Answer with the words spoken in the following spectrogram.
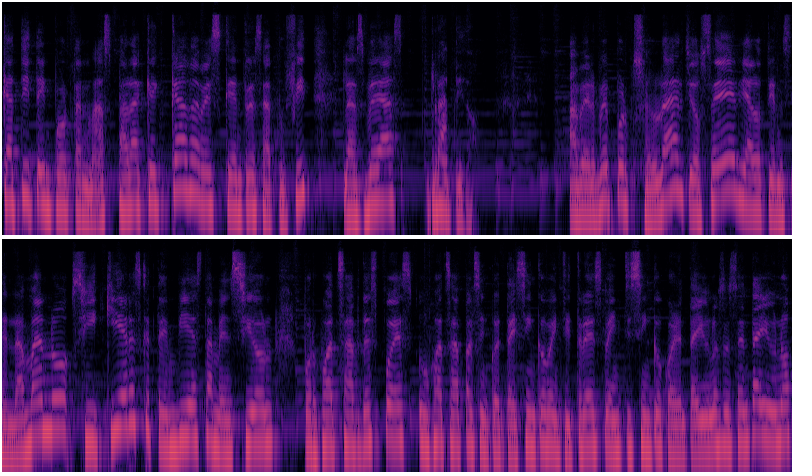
que a ti te importan más para que cada vez que entres a tu feed las veas rápido. A ver, ve por tu celular, yo sé, ya lo tienes en la mano. Si quieres que te envíe esta mención por WhatsApp después, un WhatsApp al 5523 25 41 61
